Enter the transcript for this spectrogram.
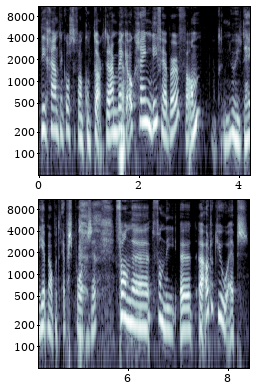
die gaan ten koste van contact. Daarom ben Ja. ik ook geen liefhebber van, want nu je hebt me op het appspoor gezet, van, eh, van die eh autocue apps.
